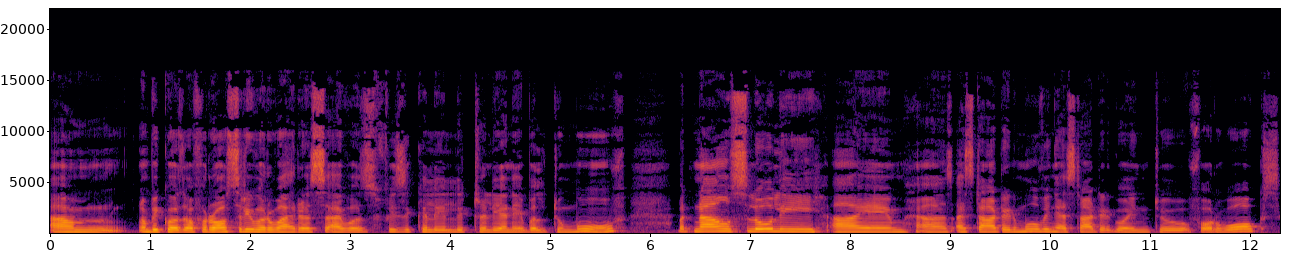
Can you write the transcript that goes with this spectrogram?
um, because of Ross River virus, I was physically, literally unable to move. But now, slowly, I am. Uh, I started moving. I started going to for walks.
